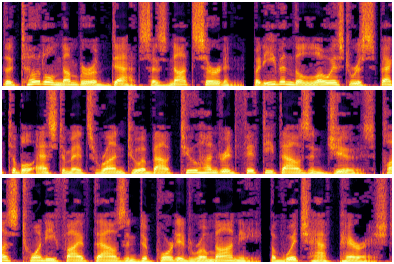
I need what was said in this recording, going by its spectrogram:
The total number of deaths is not certain, but even the lowest respectable estimates run to about 250,000 Jews plus 25,000 deported Romani, of which half perished.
